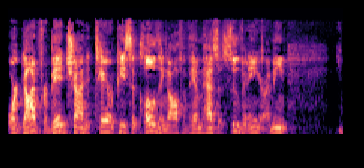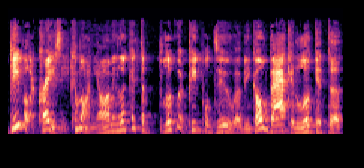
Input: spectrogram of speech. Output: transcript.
or God forbid, trying to tear a piece of clothing off of him as a souvenir. I mean, people are crazy. Come on, y'all. I mean, look at the look what people do. I mean, go back and look at the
